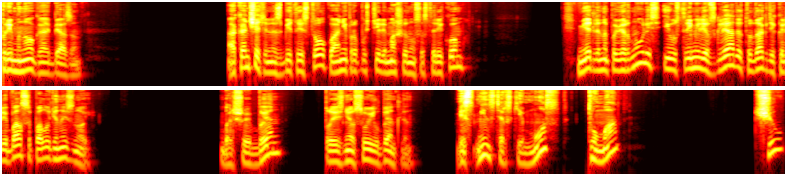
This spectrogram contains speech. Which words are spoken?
премного обязан. Окончательно сбитые с толку, они пропустили машину со стариком, медленно повернулись и устремили взгляды туда, где колебался полуденный зной. «Большой Бен?» — произнес Уилл Бентлин. «Вестминстерский мост? Туман?» Чу!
